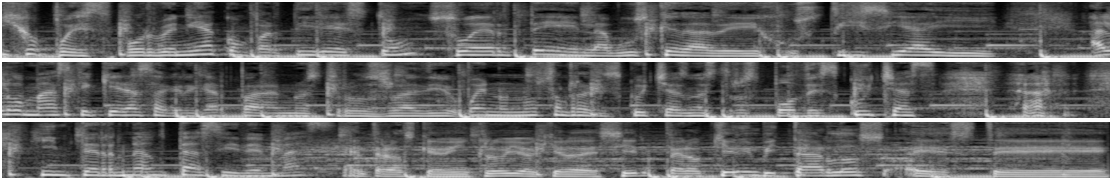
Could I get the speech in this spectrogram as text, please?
hijo, pues por venir a compartir esto. Suerte en la búsqueda de justicia y algo más que quieras agregar para nuestros radio, bueno, no son radioescuchas, nuestros podescuchas, internautas y demás. Entre los que me incluyo, quiero decir, pero quiero invitarlos, este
